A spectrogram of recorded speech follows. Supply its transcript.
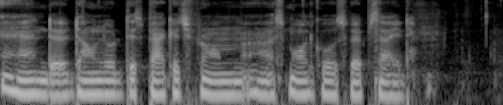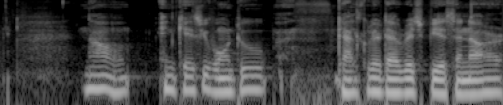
and uh, download this package from uh, Smallko's website. Now, in case you want to calculate average PSNR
